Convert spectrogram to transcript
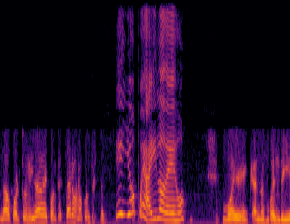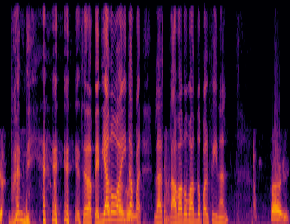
la oportunidad de contestar o no contestar. Y yo pues ahí lo dejo. Muy bien, Carmen, buen día. Buen día. Se la tenía adobadita, la estaba adobando para el final. Está bien.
